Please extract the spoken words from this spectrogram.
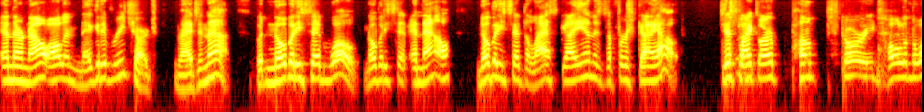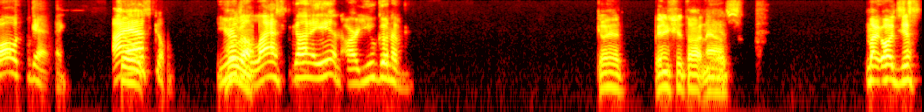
and they're now all in negative recharge. Imagine that. But nobody said, whoa. Nobody said, and now nobody said the last guy in is the first guy out. Just like our pump storage hole in the wall gang. I so, asked them, you're the on. last guy in. Are you going to? Go ahead. Finish your thought now. Yes. Oh, just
